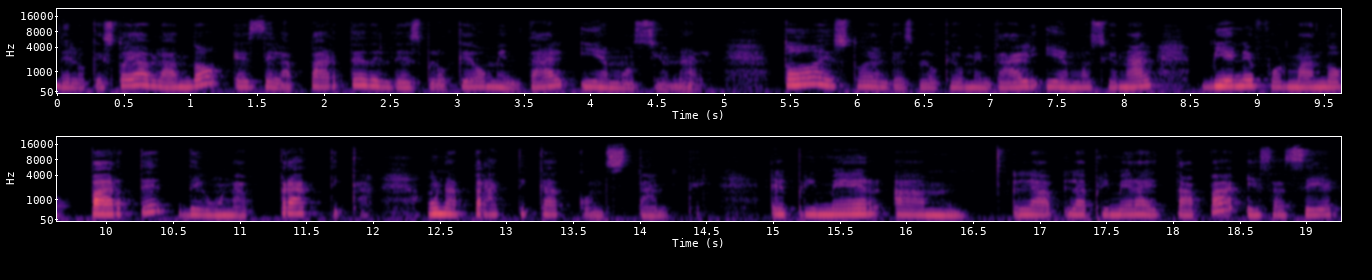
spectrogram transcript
de lo que estoy hablando es de la parte del desbloqueo mental y emocional. Todo esto del desbloqueo mental y emocional viene formando parte de una práctica, una práctica constante. El primer la, primera etapa es hacer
